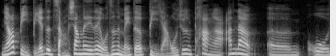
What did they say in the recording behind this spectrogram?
你要比别的长相那一类，我真的没得比啊，我就是胖啊啊，那呃我。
